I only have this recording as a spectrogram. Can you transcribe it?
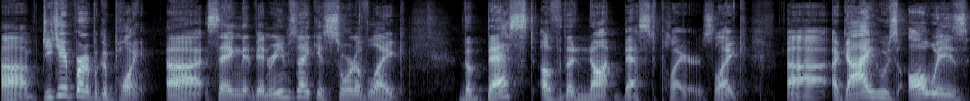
Um, DJ brought up a good point, uh, saying that Van Riemsdyk is sort of like the best of the not best players, like uh, a guy who's always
